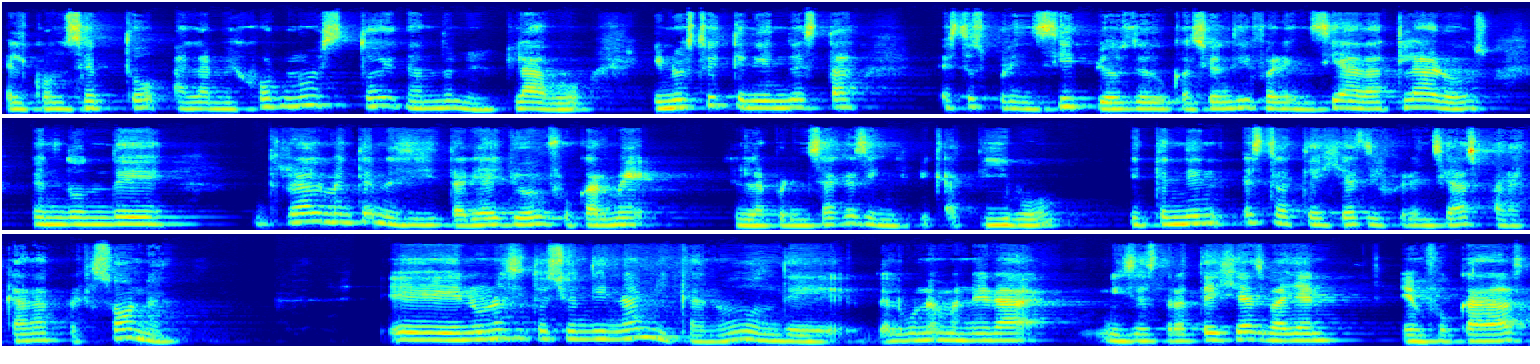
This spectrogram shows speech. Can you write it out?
el concepto, a lo mejor no estoy dando en el clavo y no estoy teniendo esta, estos principios de educación diferenciada claros en donde realmente necesitaría yo enfocarme en el aprendizaje significativo y tener estrategias diferenciadas para cada persona. Eh, en una situación dinámica, ¿no? Donde de alguna manera mis estrategias vayan enfocadas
